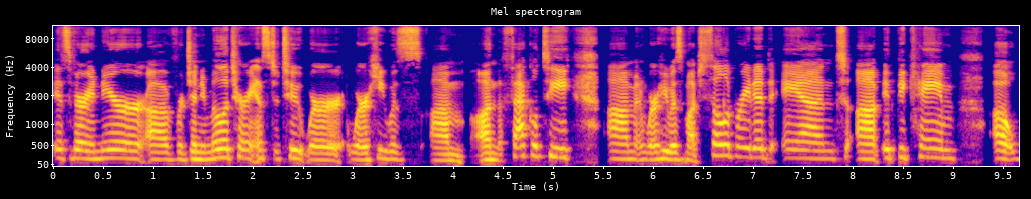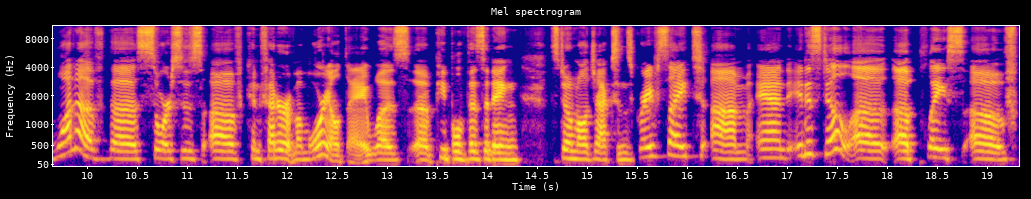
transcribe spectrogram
It's very near uh, Virginia Military Institute, where where he was um, on the faculty um, and where he was much celebrated. And uh, it became uh, one of the sources of Confederate Memorial Day was uh, people visiting Stonewall Jackson's gravesite. Um, and it is still a, a, place of,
